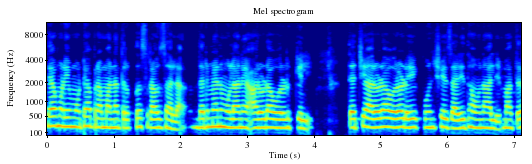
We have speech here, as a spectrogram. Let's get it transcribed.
त्यामुळे मोठ्या प्रमाणात रक्तस्राव झाला. दरम्यान मुलाने आरोडाओरड केली. त्याची आरडाओरड ऐकून शेजारी धावून आले मात्र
